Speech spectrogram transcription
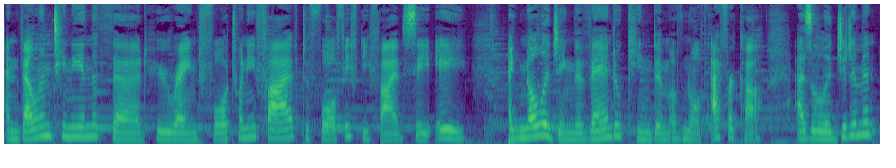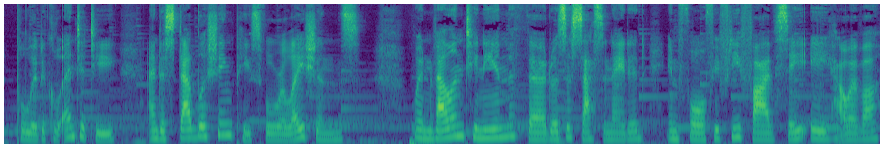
and Valentinian III, who reigned 425 to 455 CE, acknowledging the Vandal Kingdom of North Africa as a legitimate political entity and establishing peaceful relations. When Valentinian III was assassinated in 455 CE, however,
